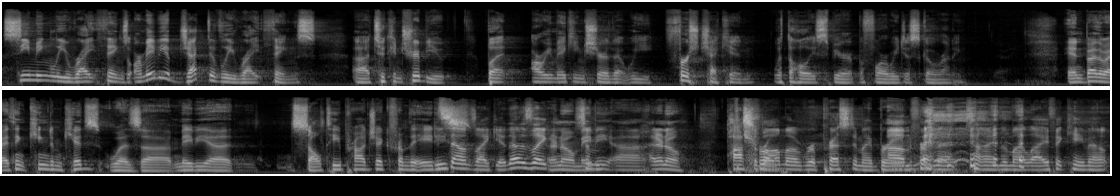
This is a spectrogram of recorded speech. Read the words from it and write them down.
seemingly right things, or maybe objectively right things uh, to contribute, but are we making sure that we first check in with the Holy Spirit before we just go running? And by the way, I think Kingdom Kids was uh, maybe a salty project from the 80s. It sounds like it. That was like I don't know, maybe, some uh, I don't know. Possible. trauma repressed in my brain Um, from that time in my life. It came out.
